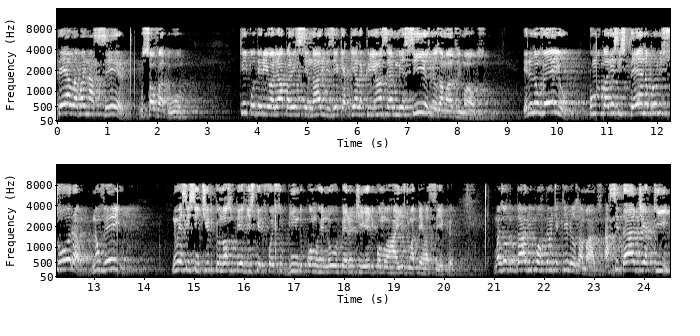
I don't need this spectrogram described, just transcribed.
dela vai nascer o Salvador. Quem poderia olhar para esse cenário e dizer que aquela criança era o Messias, meus amados irmãos? Ele não veio com uma aparência externa promissora, não veio. Não é esse sentido que o nosso texto diz que ele foi subindo como renovo perante ele, como a raiz de uma terra seca. Mas outro dado importante aqui, meus amados: a cidade aqui,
